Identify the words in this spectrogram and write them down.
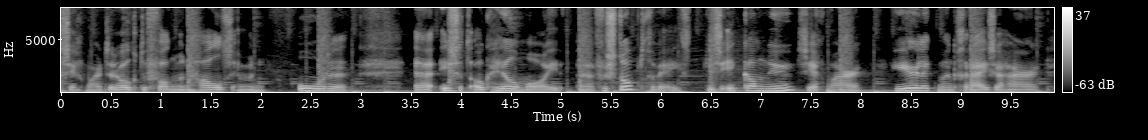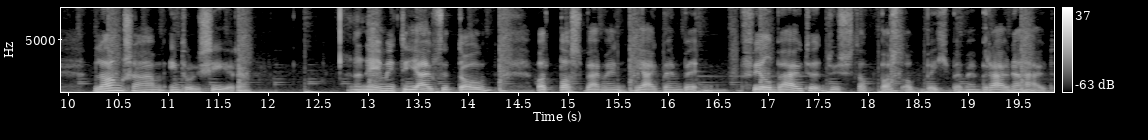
zeg maar ter hoogte van mijn hals en mijn oren uh, is het ook heel mooi uh, verstopt geweest. Dus ik kan nu zeg maar heerlijk mijn grijze haar langzaam introduceren. En dan neem ik de juiste toon. Wat past bij mijn. Ja, ik ben veel buiten, dus dat past ook een beetje bij mijn bruine huid.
